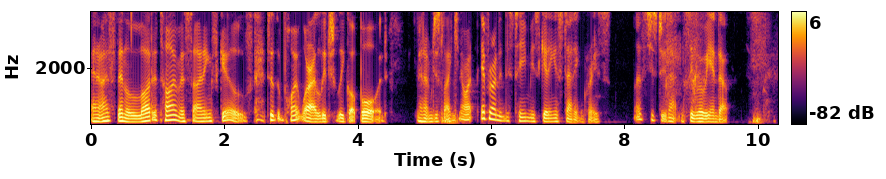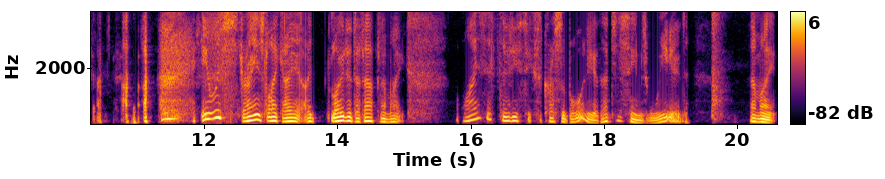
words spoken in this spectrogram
And I spent a lot of time assigning skills to the point where I literally got bored. And I'm just Mm-hmm. like, you know what? Everyone in this team is getting a stat increase. Let's just do that and see where we end up. it was strange. Like I, I loaded it up and I'm like, why is there 36 across the board here? That just seems weird. I'm like,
